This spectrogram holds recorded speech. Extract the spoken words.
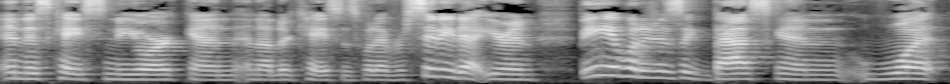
in this case, New York and in other cases, whatever city that you're in, being able to just like bask in what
